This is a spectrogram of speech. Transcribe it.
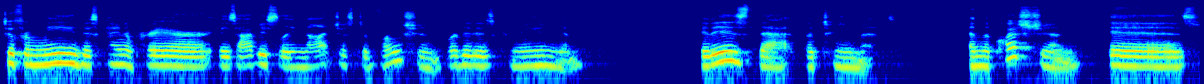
So, for me, this kind of prayer is obviously not just devotion, but it is communion. It is that attunement. And the question is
